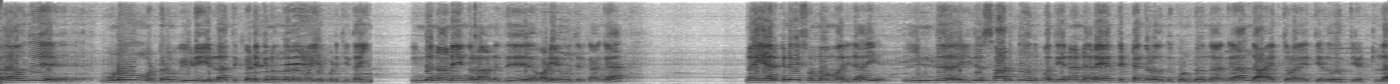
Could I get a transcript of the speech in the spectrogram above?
அதாவது உணவு மற்றும் வீடு எல்லாத்துக்கும் கிடைக்கணுங்கிறத மையப்படுத்தி தான் இந்த நாணயங்களானது வடிவமைத்திருக்காங்க. நான் ஏற்கனவே சொன்ன மாதிரி தான் இந்த இதை சார்ந்து வந்து பார்த்தீங்கன்னா நிறைய திட்டங்கள் வந்து கொண்டு வந்தாங்க. அந்த ஆயிரத்தி தொள்ளாயிரத்தி எழுபத்தி எட்டில்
